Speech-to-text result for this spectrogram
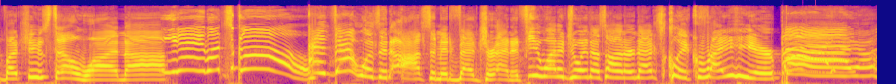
but you still won. Uh, Yay, let's go. and was an awesome adventure. And if you want to join us on our next, click right here. Bye.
